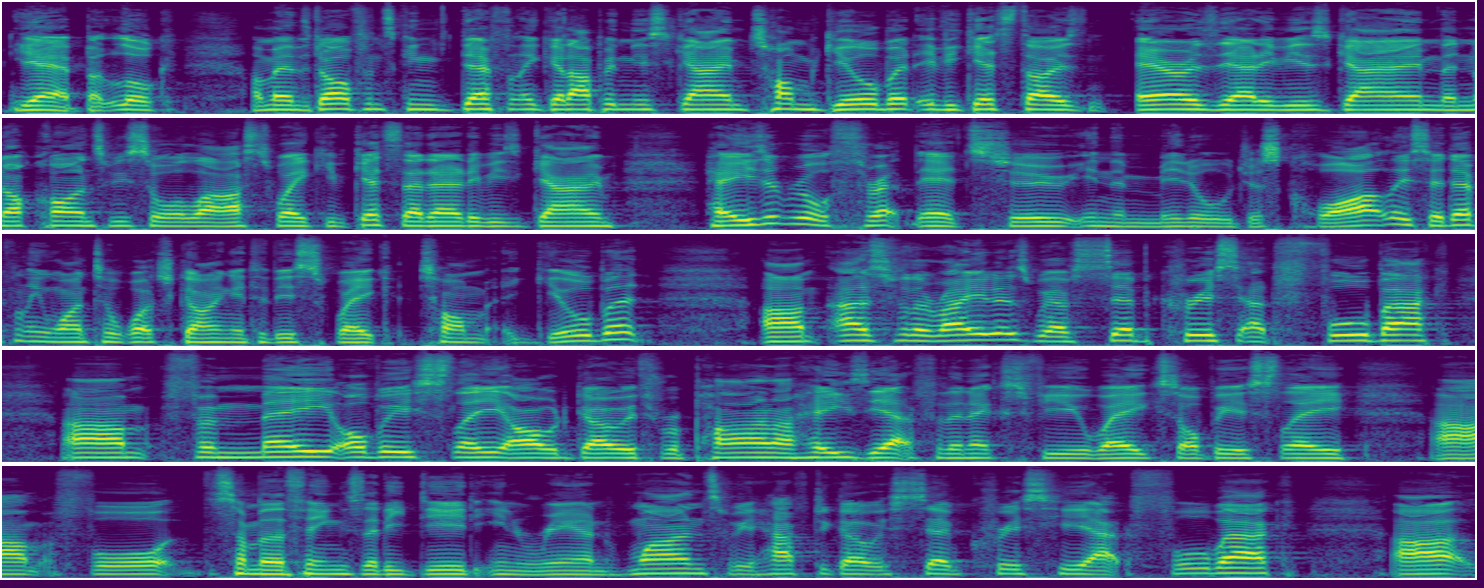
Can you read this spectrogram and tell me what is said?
Yeah, but look, I mean, the Dolphins can definitely get up in this game. Tom Gilbert, if he gets those errors out of his game, the knock ons we saw last week, if he gets that out of his game, he's a real threat there too in the middle, just quietly. So definitely one to watch going into this week, Tom Gilbert. Um, as for the Raiders, we have Seb Kris at fullback. Um, for me, obviously, I would go with Rapana. He's out for the next few weeks, obviously, um, for some of the things that he did in round one. So we have to go with Seb Kris here at fullback. Uh,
